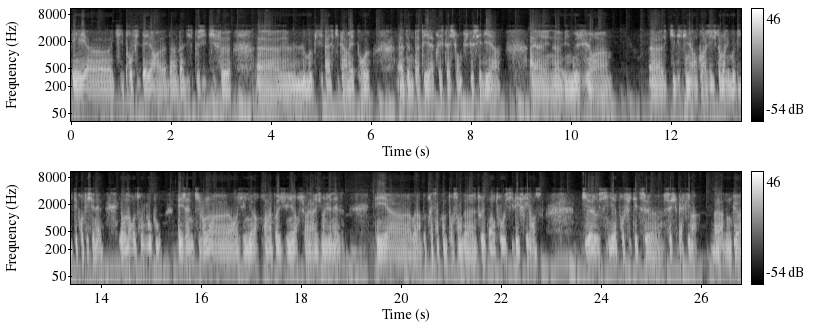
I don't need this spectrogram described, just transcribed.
et euh, qui profitent d'ailleurs euh, d'un dispositif, euh, euh, le Mobilipass, qui permet pour eux de ne pas payer la prestation, puisque c'est lié à, à une, une mesure euh, qui est destinée à encourager justement les mobilités professionnelles. Et on en retrouve beaucoup, des jeunes qui vont euh, en junior, prendre un poste junior sur la région lyonnaise, et euh, voilà à peu près 50% de trucs. On retrouve aussi des freelances qui veulent aussi euh, profiter de ce, ce super climat. Voilà, donc euh,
